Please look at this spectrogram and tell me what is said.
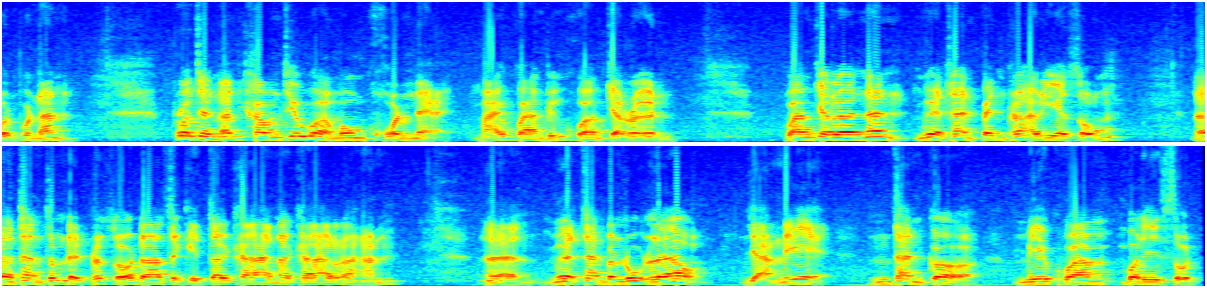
คลผู้นั้น เพราะฉะนั้นคำที่ว่ามงคลเนี่ยหมายความถึงความเจริญ ความเจริญนั้นเมื่อท่านเป็นพระอริยสงฆ์ ท่านสมเด็จพระโสดาสกิตาคาอนาคาอรหันเเมื่อท่านบรรลุแล้วอย่างนี้ท่านก็มีความบริสุทธิ์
